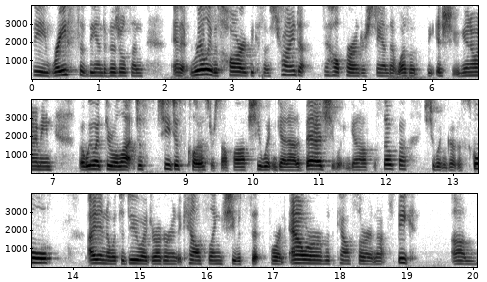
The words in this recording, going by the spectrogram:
the race of the individuals, and and it really was hard because I was trying to to help her understand that wasn't the issue. You know what I mean? But we went through a lot. Just she just closed herself off. She wouldn't get out of bed. She wouldn't get off the sofa. She wouldn't go to school. I didn't know what to do. I drug her into counseling. She would sit for an hour with the counselor and not speak um,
